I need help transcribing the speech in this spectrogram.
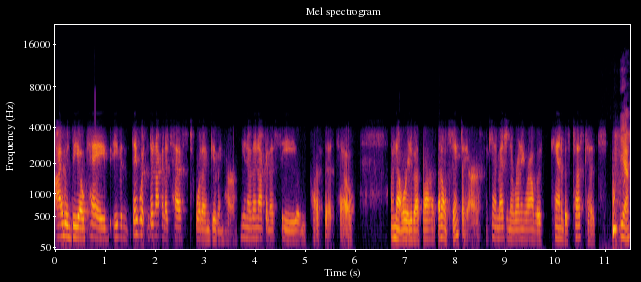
I would be okay. Even they would, they're not going to test what I'm giving her. You know, they're not going to see and test it. So I'm not worried about that. I don't think they are. I can't imagine they're running around with cannabis test kits. yeah,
